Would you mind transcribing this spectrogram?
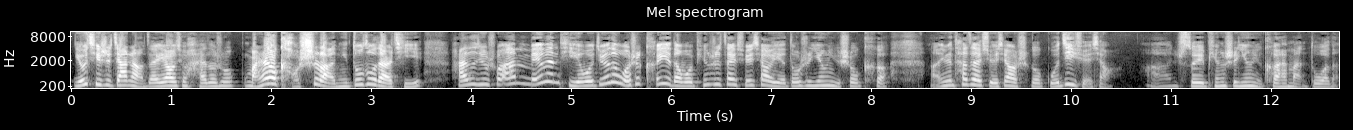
尤其是家长在要求孩子说马上要考试了，你多做点题，孩子就说啊，没问题，我觉得我是可以的，我平时在学校也都是英语授课，啊，因为他在学校是个国际学校啊，所以平时英语课还蛮多的，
